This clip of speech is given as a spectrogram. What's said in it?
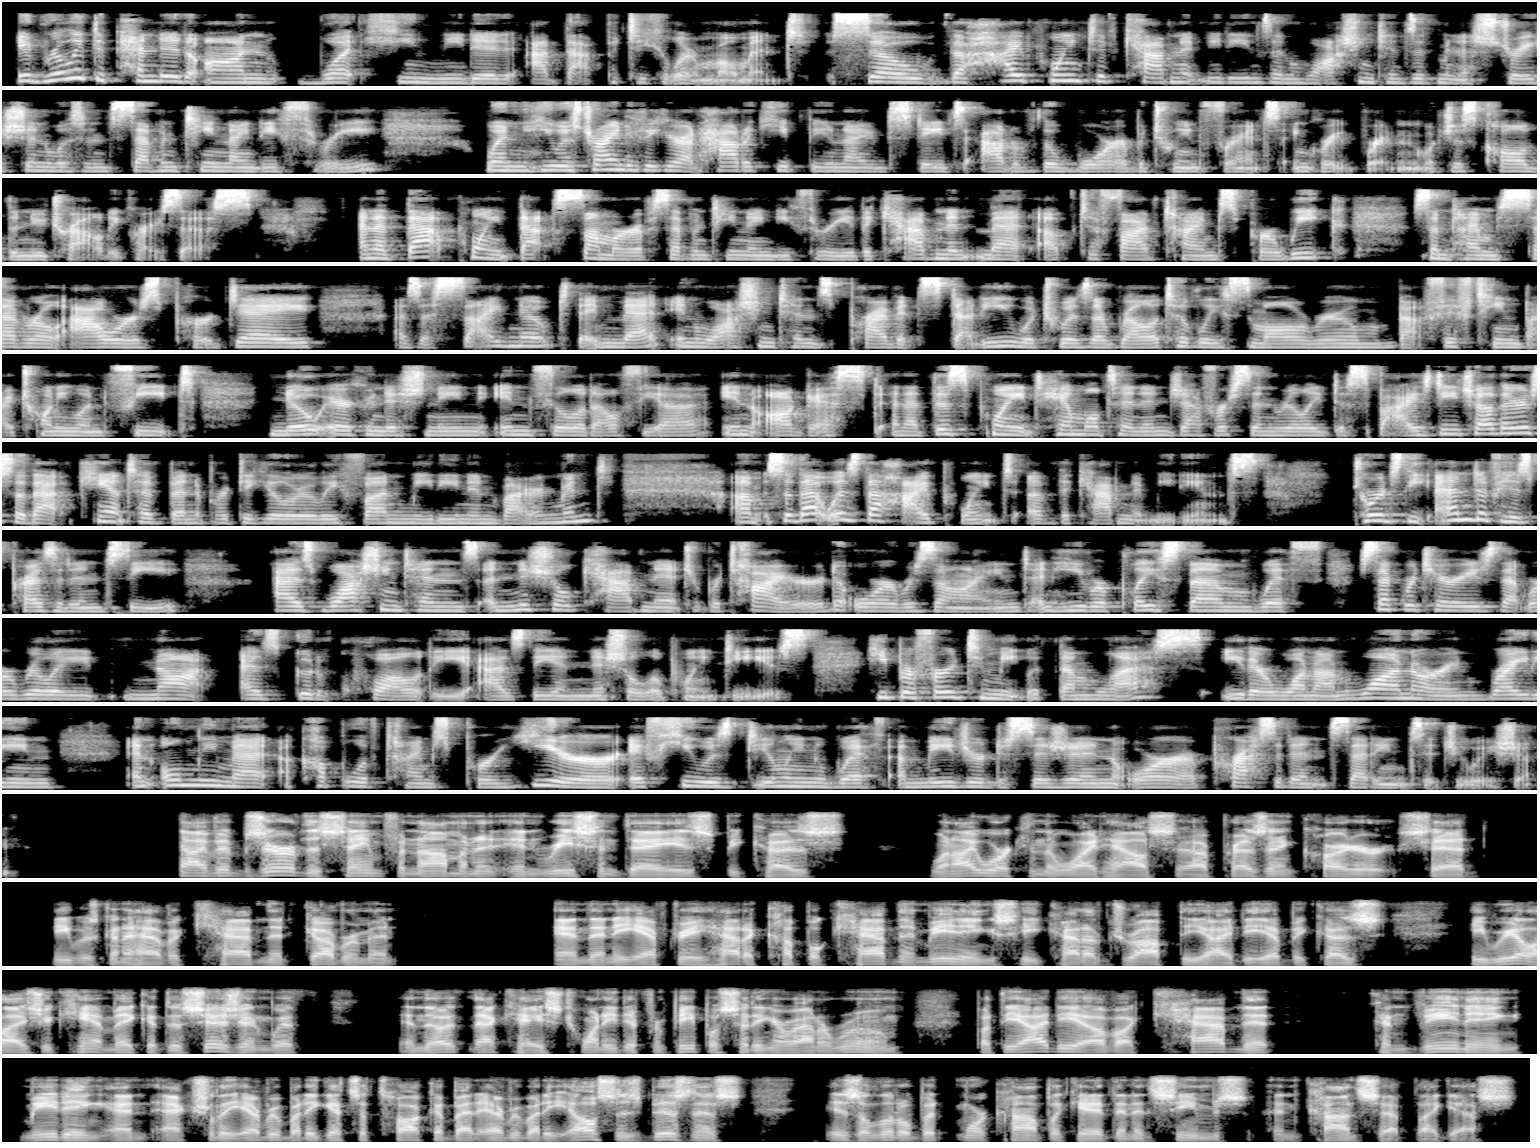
It really depended on what he needed at that particular moment. So, the high point of cabinet meetings in Washington's administration was in 1793 when he was trying to figure out how to keep the United States out of the war between France and Great Britain, which is called the Neutrality Crisis. And at that point, that summer of 1793, the cabinet met up to five times per week, sometimes several hours per day. As a side note, they met in Washington's private study, which was a relatively small room, about 15 by 21 feet, no air conditioning in Philadelphia in August. And at this point, Hamilton and Jefferson really despised each other. So that can't have been a particularly fun meeting environment. Um, so that was the high point of the cabinet meetings towards the end of his presidency, as Washington's initial cabinet retired or resigned, and he replaced them with secretaries that were really not as good of quality as the initial appointees. He preferred to meet with them less, either one on one or in writing, and only met a couple of times per year if he was dealing with a major decision or a precedent setting situation. Now, I've observed the same phenomenon in recent days because when I worked in the White House, uh, President Carter said he was going to have a cabinet government. And then he, after he had a couple cabinet meetings, he kind of dropped the idea because he realized you can't make a decision with, in that case, 20 different people sitting around a room. But the idea of a cabinet convening meeting and actually everybody gets to talk about everybody else's business is a little bit more complicated than it seems in concept, I guess.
